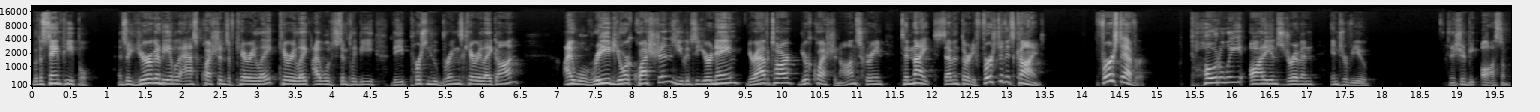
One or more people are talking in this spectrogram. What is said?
with the same people. And so you're going to be able to ask questions of Kari Lake. Kari Lake, I will simply be the person who brings Kari Lake on. I will read your questions. You can see your name, your avatar, your question on screen tonight, 7:30. First of its kind. First ever. Totally audience driven interview. And it should be awesome.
